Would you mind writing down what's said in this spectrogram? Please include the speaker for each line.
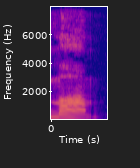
Speaker 1: mom.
